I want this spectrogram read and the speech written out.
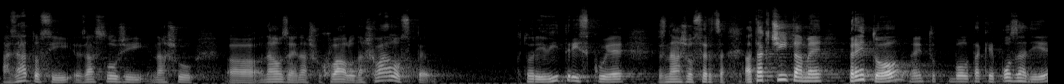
A za to si zaslúži našu, naozaj našu chválu, náš chválospev ktorý vytriskuje z nášho srdca. A tak čítame preto, to bolo také pozadie,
